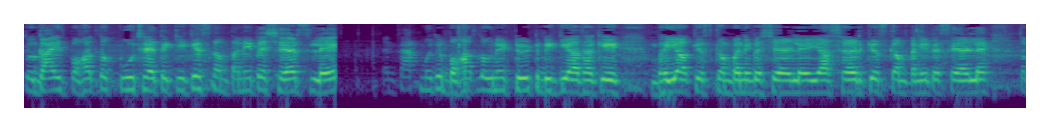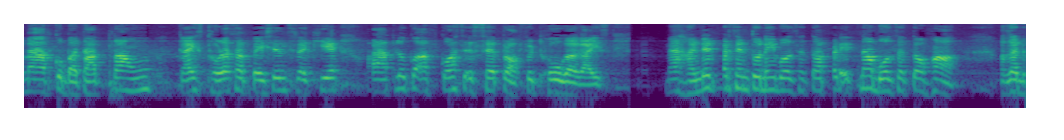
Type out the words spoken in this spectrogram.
तो गाइस बहुत लोग पूछ रहे थे कि किस कंपनी पे शेयर्स ले? इनफैक्ट मुझे बहुत लोग ने ट्वीट भी किया था कि भैया, किस कंपनी पे शेयर ले या सर किस कंपनी पे शेयर ले? तो मैं आपको बताता हूँ। गाइस थोड़ा सा पेशेंस रखिए और आप लोग को ऑफकोर्स इससे प्रॉफिट होगा गाइस मैं हंड्रेड तो नहीं बोल सकता, पर इतना बोल सकता हूँ हाँ। अगर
